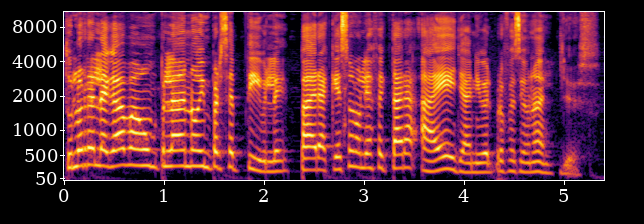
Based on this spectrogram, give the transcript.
Tú lo relegabas a un plano imperceptible para que eso no le afectara a ella a nivel profesional. Yes.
